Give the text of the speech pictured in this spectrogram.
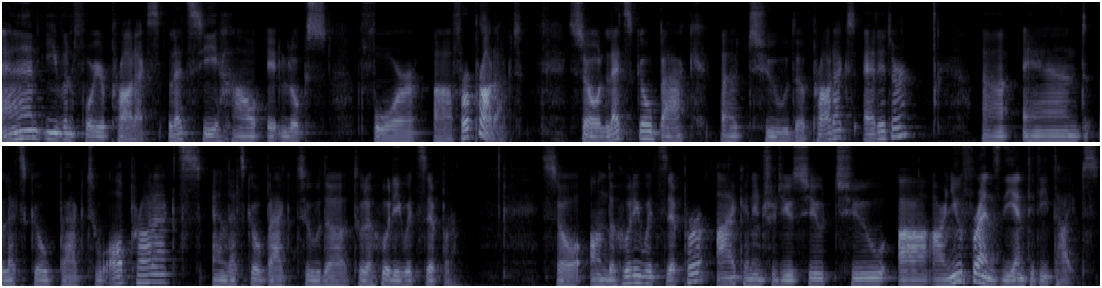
and even for your products. Let's see how it looks for, uh, for a product. So let's go back uh, to the products editor uh, and let's go back to all products and let's go back to the, to the hoodie with zipper. So on the hoodie with zipper, I can introduce you to uh, our new friends, the entity types.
